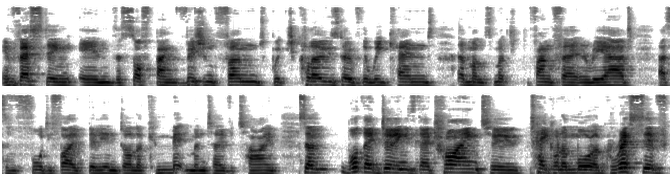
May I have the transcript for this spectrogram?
investing in the SoftBank Vision Fund, which closed over the weekend amongst much fanfare in Riyadh. That's a $45 billion commitment over time. So, what they're doing is they're trying to take on a more aggressive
